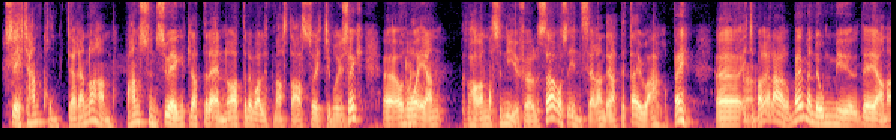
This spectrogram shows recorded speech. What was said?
så er ikke han kommet der ennå. Han For han syns jo egentlig at det ennå at det var litt mer stas å ikke bry seg. Eh, og nå han, har han masse nye følelser, og så innser han det at dette er jo arbeid. Uh, ikke bare er det arbeid, men det er, mye, det er gjerne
